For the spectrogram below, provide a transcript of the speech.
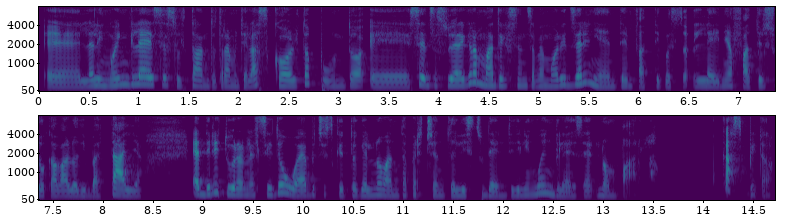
eh, la lingua inglese soltanto tramite l'ascolto, appunto, eh, senza studiare grammatica, senza memorizzare niente. Infatti, questo, lei ne ha fatto il suo cavallo di battaglia. E addirittura nel sito web c'è scritto che il 90% degli studenti di lingua inglese non parla. Caspita!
